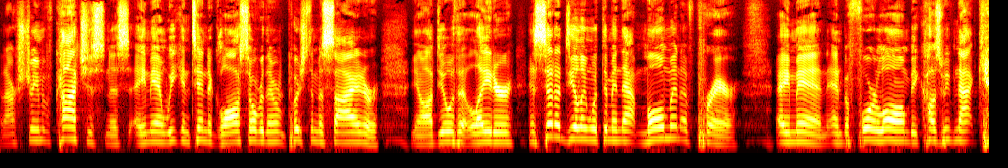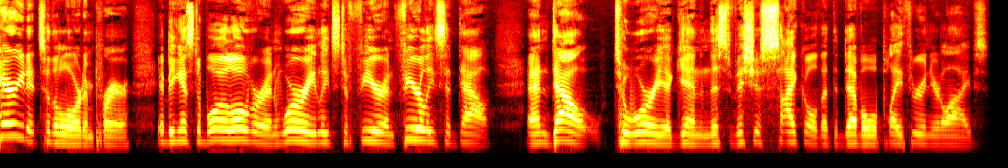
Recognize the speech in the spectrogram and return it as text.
in our stream of consciousness, amen, we can tend to gloss over them and push them aside, or, you know, I'll deal with it later. Instead of dealing with them in that moment of prayer, amen. And before long, because we've not carried it to the Lord in prayer, it begins to boil over, and worry leads to fear, and fear leads to doubt, and doubt to worry again, in this vicious cycle that the devil will play through in your lives.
